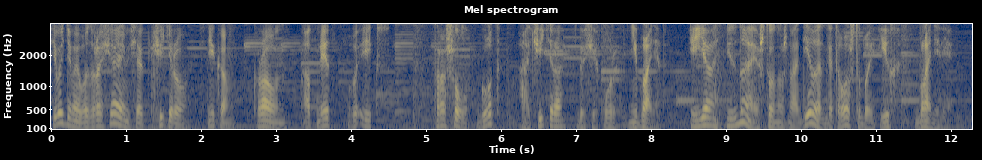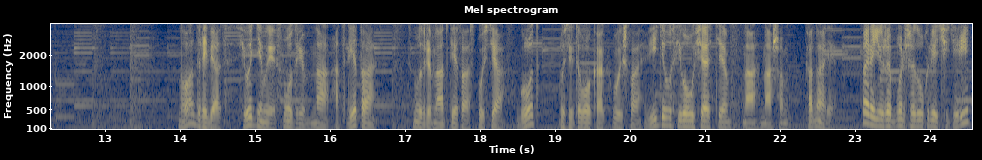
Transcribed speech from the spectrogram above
Сегодня мы возвращаемся к читеру с ником Crown Atlet VX. Прошел год, а читера до сих пор не банят. И я не знаю, что нужно делать для того, чтобы их банили. Ну ладно, ребят, сегодня мы смотрим на атлета, смотрим на атлета спустя год, после того, как вышло видео с его участием на нашем канале. Парень уже больше двух лет читерит,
